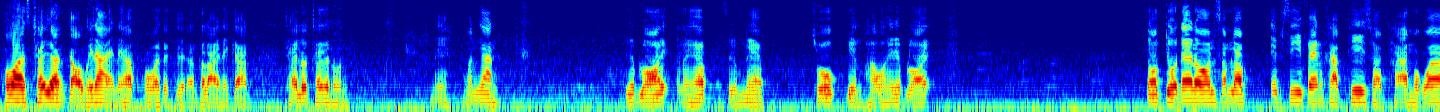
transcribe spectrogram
เพราะว่าใช้ยางเก่าไม่ได้นะครับ เพราะว่าจะเกิดอันตรายในการใช้รถใช้ถนนนี่เหมือนกัน เรียบร้อยนะครับ เสริมแหนบโชคเปลี่ยนเพลาให้เรียบร้อย ตอบโจทย์แน่นอนสำหรับ FC แฟนคลับที่สอบถามบอกว่า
